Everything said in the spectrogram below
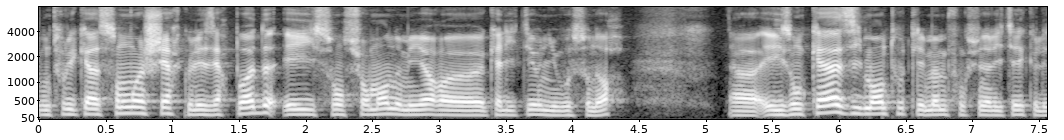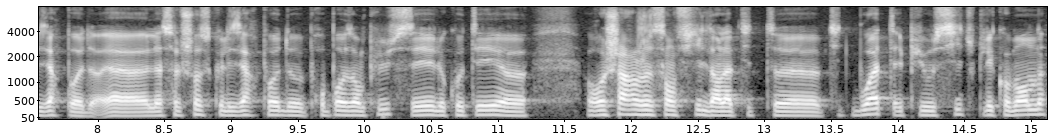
En tous les cas, ils sont moins chers que les AirPods et ils sont sûrement de meilleure qualité au niveau sonore. Euh, et ils ont quasiment toutes les mêmes fonctionnalités que les AirPods. Euh, la seule chose que les AirPods proposent en plus, c'est le côté euh, recharge sans fil dans la petite, petite boîte, et puis aussi toutes les commandes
